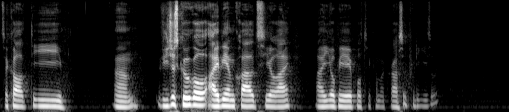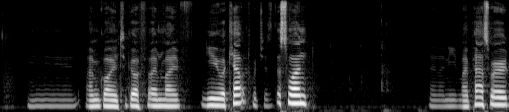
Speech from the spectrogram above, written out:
what's it called? The um, if you just Google IBM Cloud CLI, uh, you'll be able to come across it pretty easily. And I'm going to go find my new account, which is this one. And I need my password,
